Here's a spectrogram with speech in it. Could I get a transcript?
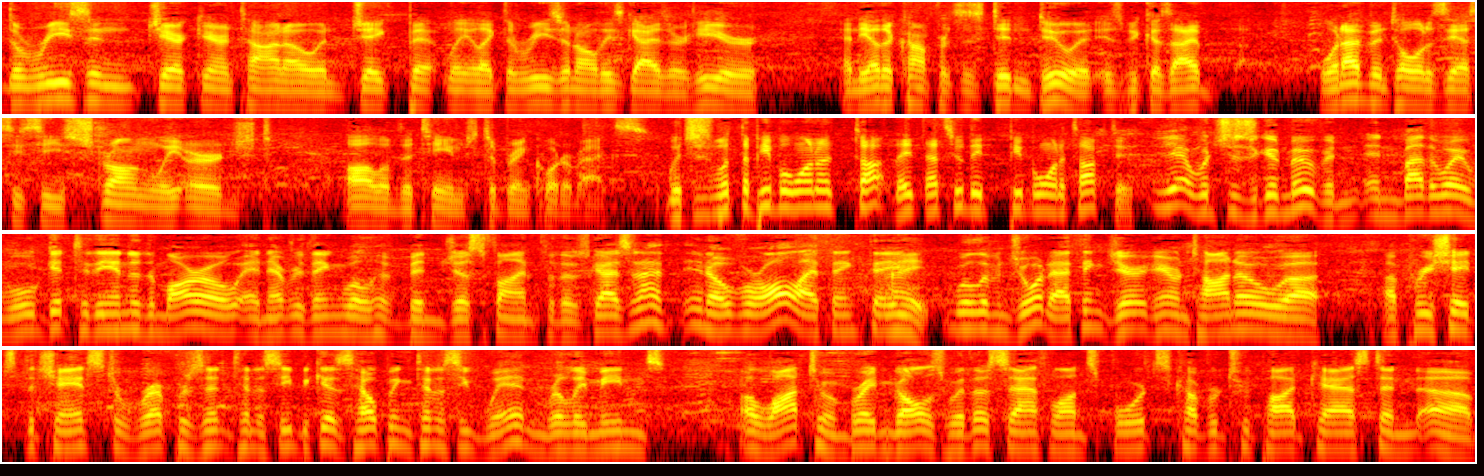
the reason Jarrett Guarantano and Jake Bentley, like the reason all these guys are here, and the other conferences didn't do it, is because I what I've been told is the SEC strongly urged all of the teams to bring quarterbacks, which is what the people want to talk. They, that's who the people want to talk to. Yeah, which is a good move. And, and, by the way, we'll get to the end of tomorrow, and everything will have been just fine for those guys. And I, know, overall, I think they right. will have enjoyed it. I think Jarrett Guarantano uh, appreciates the chance to represent Tennessee because helping Tennessee win really means a lot to him. Braden Gall is with us, Athlon Sports Cover Two podcast, and uh,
